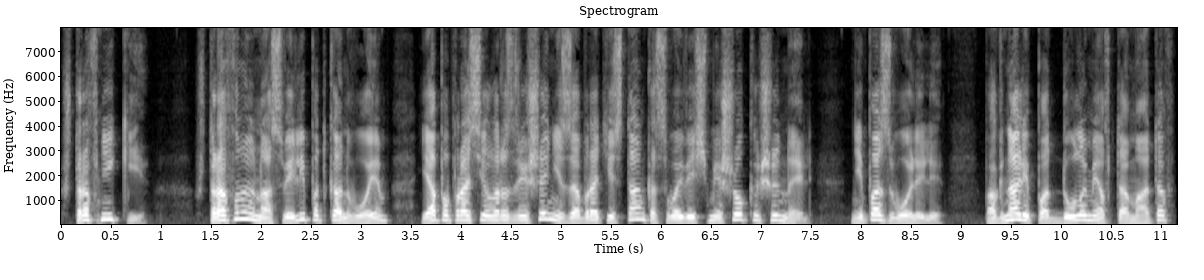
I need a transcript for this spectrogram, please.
в штрафники – в штрафную нас вели под конвоем. Я попросил разрешения забрать из танка свой вещмешок и шинель. Не позволили. Погнали под дулами автоматов,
